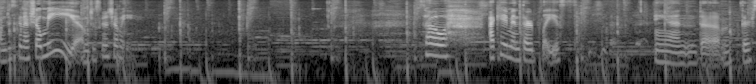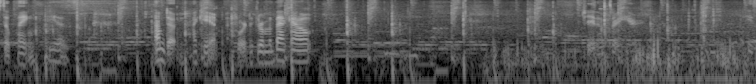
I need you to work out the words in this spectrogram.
I'm just gonna show me. I'm just gonna show me. So, I came in third place, and um, they're still playing because I'm done. I can't afford to throw my back out. Jaden's right here. He's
